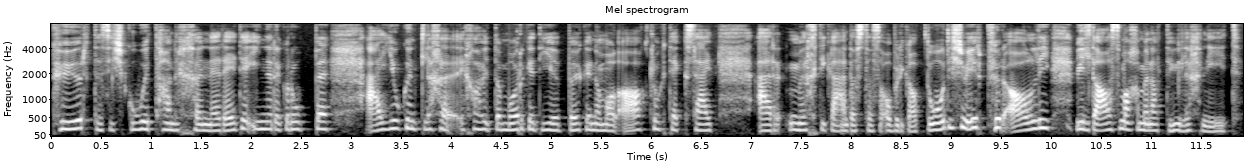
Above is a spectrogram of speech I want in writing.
gehört, es ist gut, habe ich reden in einer Gruppe. Ein Jugendlicher, ich habe heute Morgen die Bögen nochmal angeschaut, hat gesagt, er möchte gerne, dass das obligatorisch wird für alle, weil das machen wir natürlich nicht.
